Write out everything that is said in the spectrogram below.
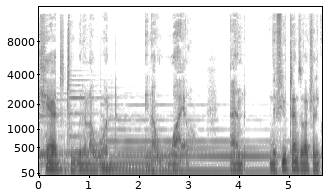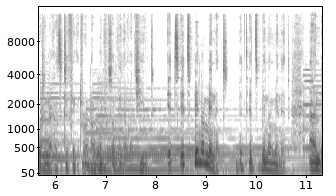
cared to win an award in a while. And the few times I've actually gotten like a certificate or an award for something I've achieved, it's it's been a minute. It, it's been a minute, and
